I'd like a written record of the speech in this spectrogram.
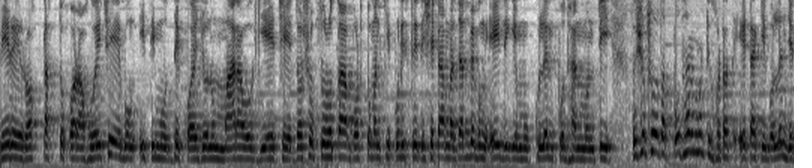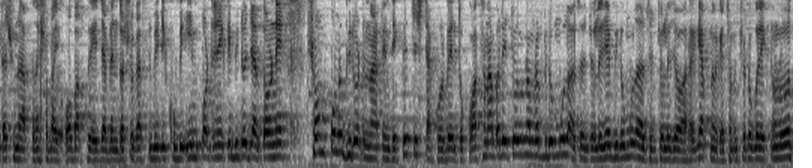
মেরে রক্তাক্ত করা হয়েছে এবং ইতিমধ্যে কয়জন মারাও গিয়েছে। দর্শক শ্রোতা, বর্তমান কি পরিস্থিতি সেটা আমরা জানব এবং এই দিকে মুখ খুললেন প্রধানমন্ত্রী। দর্শক শ্রোতা, প্রধানমন্ত্রী হঠাৎ এটা কি বললেন যেটা শুনে আপনারা সবাই অবাক হয়ে যাবেন। দর্শক, আজকে ভিডিও খুবই ইম্পর্টেন্ট একটি ভিডিও, যার কারণে সম্পূর্ণ ভিডিওটা না টেনে দেখতে চেষ্টা করবেন। তো কথা না বাড়িয়ে চলুন আমরা ভিডিও মূল আলোচনা চলে যাই। ভিডিও মূল আলোচনা চলে যাওয়ার আগে আপনার কাছে আমি ছোট করে একটি অনুরোধ।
